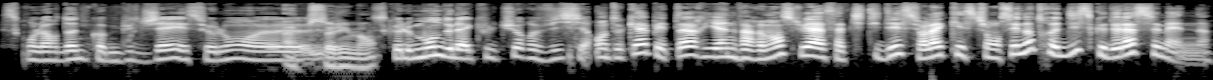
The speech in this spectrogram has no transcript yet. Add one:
ce qu'on leur donne comme budget et selon ce que le monde de la culture vit. En tout cas, Peter Jan Varemans lui a sa petite idée sur la question. C'est notre disque de la semaine.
